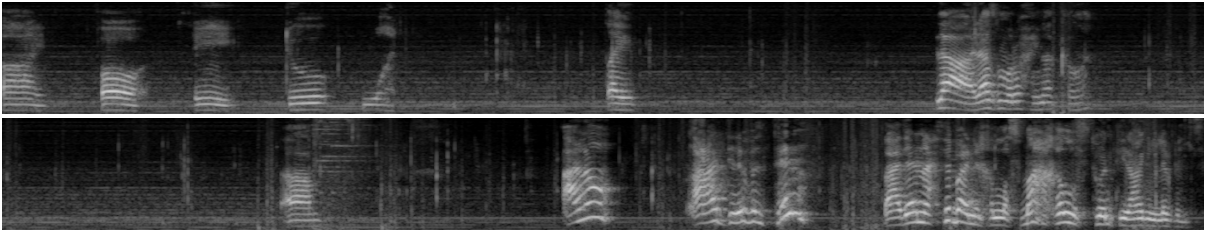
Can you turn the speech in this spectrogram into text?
5 4 3 2 1 طيب. لا لازم أروح هناك كمان. أم. أنا اعدي ليفل 10 بعدين أحسبها إني خلص ما حخلص 29 ليفلز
